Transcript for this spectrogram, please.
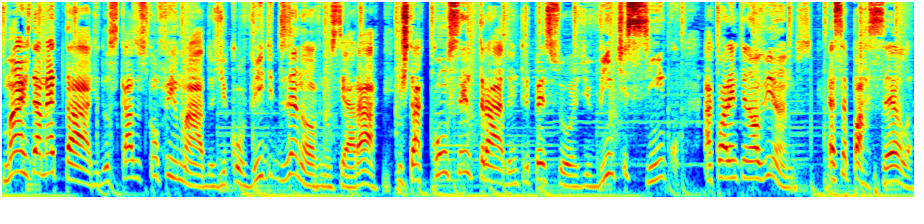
Mais da metade dos casos confirmados de Covid-19 no Ceará está concentrado entre pessoas de 25 a 49 anos. Essa parcela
